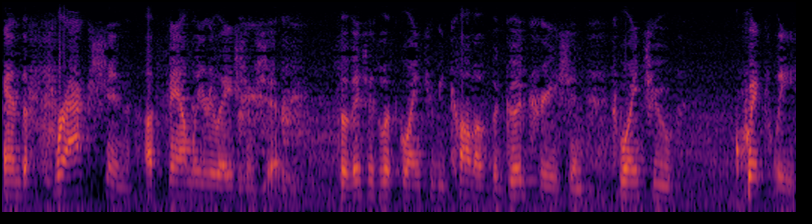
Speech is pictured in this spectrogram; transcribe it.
and the fraction of family relationships. So this is what's going to become of the good creation. It's going to quickly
